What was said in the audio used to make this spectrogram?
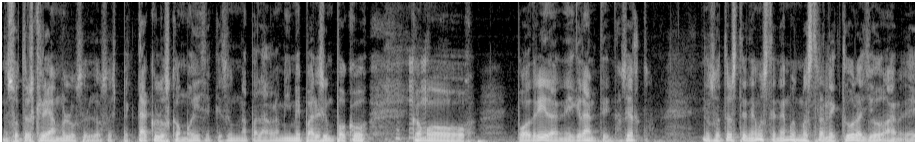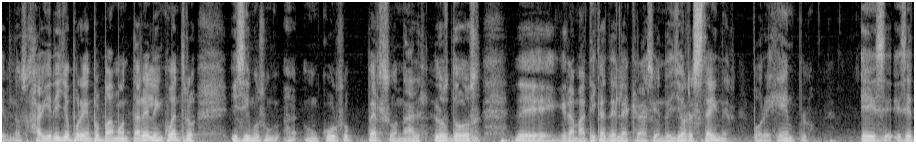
Nosotros creamos los, los espectáculos, como dicen, que es una palabra a mí me parece un poco como podrida, migrante, ¿no es cierto? Nosotros tenemos, tenemos nuestra lectura. Yo, eh, Javier y yo, por ejemplo, para montar el encuentro, hicimos un, curso personal, los dos, de gramáticas de la creación de George Steiner, por ejemplo. Ese, ese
